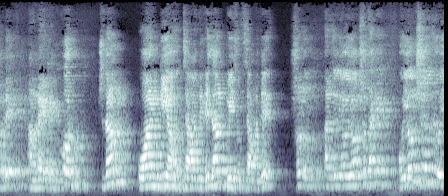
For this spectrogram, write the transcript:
হলে আমরা এটাকে করব। সুতরাং ওয়ান ডি হচ্ছে আমাদের রেজাল্ট বেস হচ্ছে আমাদের ষোলো। আর যদি ওই অংশ থাকে, ওই অংশ যদি ওই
